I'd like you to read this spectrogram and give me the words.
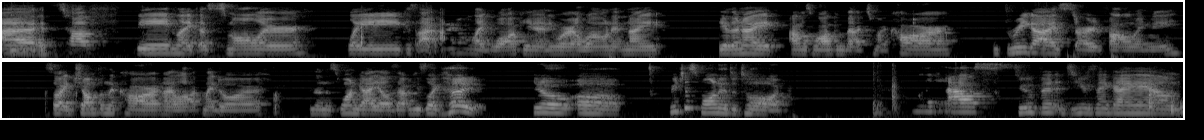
I, it's tough being like a smaller lady because I, I don't like walking anywhere alone at night. The other night, I was walking back to my car, and three guys started following me. So I jump in the car and I lock my door. And then this one guy yells out, he's like, "Hey, you know, uh, we just wanted to talk." Like, how stupid do you think I am?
